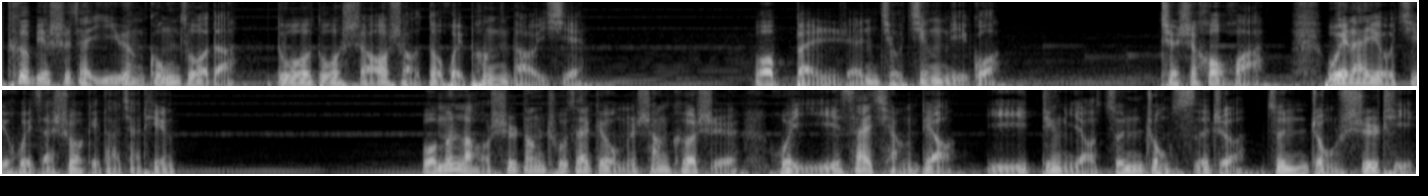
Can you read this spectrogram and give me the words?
特别是在医院工作的，多多少少都会碰到一些。我本人就经历过，这是后话，未来有机会再说给大家听。我们老师当初在给我们上课时，会一再强调，一定要尊重死者，尊重尸体。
